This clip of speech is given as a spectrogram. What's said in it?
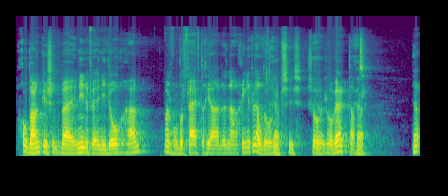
goddank is het bij Nineveh niet doorgegaan, maar 150 jaar daarna ging het wel door. ja, precies. Zo, zo werkt dat. Ja. Ja.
